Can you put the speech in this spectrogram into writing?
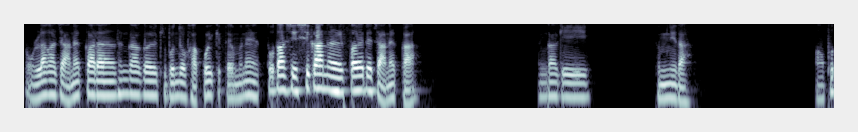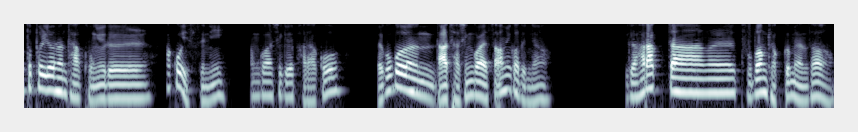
올라가지 않을까라는 생각을 기본적으로 갖고 있기 때문에 또다시 시간을 써야 되지 않을까 생각이 듭니다. 어, 포트폴리오는 다 공유를 하고 있으니 참고하시길 바라고 결국은 나 자신과의 싸움이거든요. 지금 하락장을 두 번 겪으면서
